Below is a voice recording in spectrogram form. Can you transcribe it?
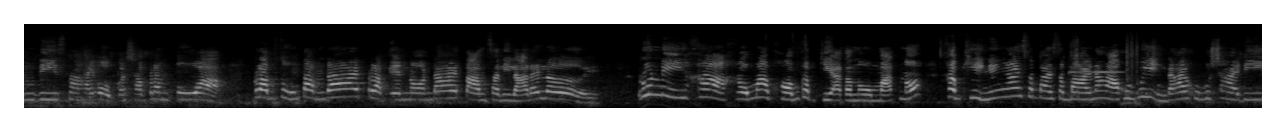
ำดีไซน์อบกระชับลำตัว ปรับสูงต่ำได้ ปรับเอนนอนได้ตามสรีระได้เลย รุ่นนี้ค่ะเขามาพร้อมกับเกียร์อัตโนมัติเนาะขับขี่ง่ายๆ สบายๆนะคะ คุณผู้หญิงได้คุณผู้ชายดี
